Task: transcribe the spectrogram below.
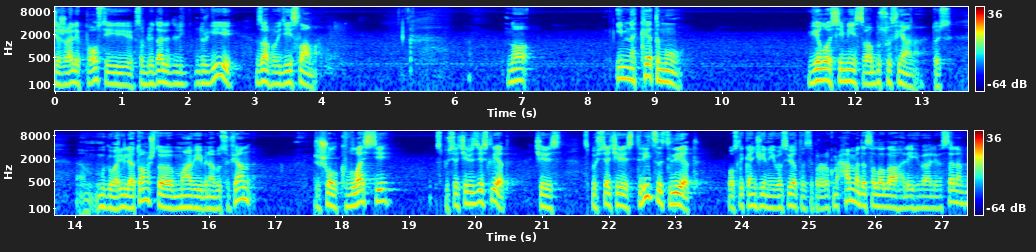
держали пост и соблюдали другие заповеди ислама. Но именно к этому вело семейство Абу Суфьяна. То есть мы говорили о том, что Мави ибн Абу Суфьян пришел к власти спустя через 10 лет. Через, спустя через 30 лет после кончины его светлости пророка Мухаммада, саллаллаху алейхи ва вассалям,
